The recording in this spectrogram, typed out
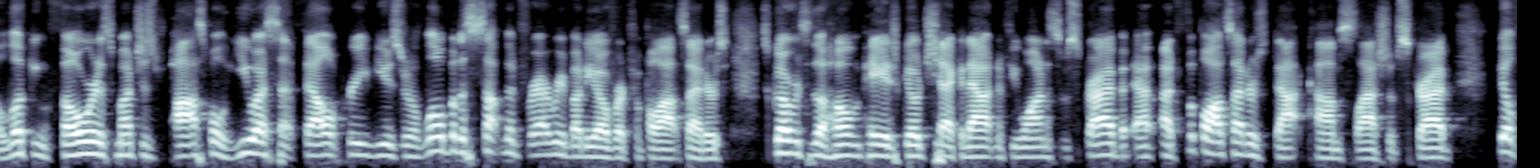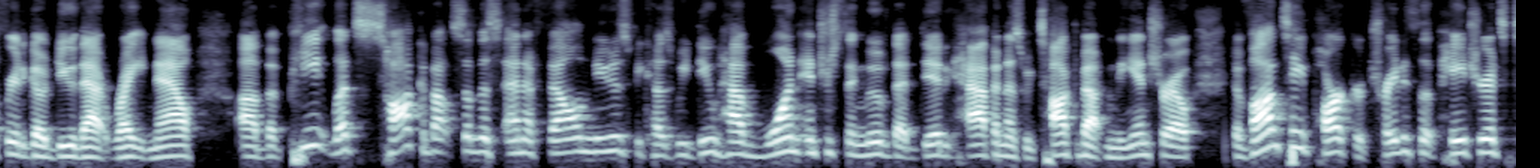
uh, looking forward as much as possible. USFL previews are little bit of something for everybody over at Football Outsiders. So go over to the homepage, go check it out. And if you want to subscribe at, at footballoutsiders.com slash subscribe, feel free to go do that right now. Uh, but Pete, let's talk about some of this NFL news because we do have one interesting move that did happen as we talked about in the intro. DeVante Parker traded to the Patriots.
